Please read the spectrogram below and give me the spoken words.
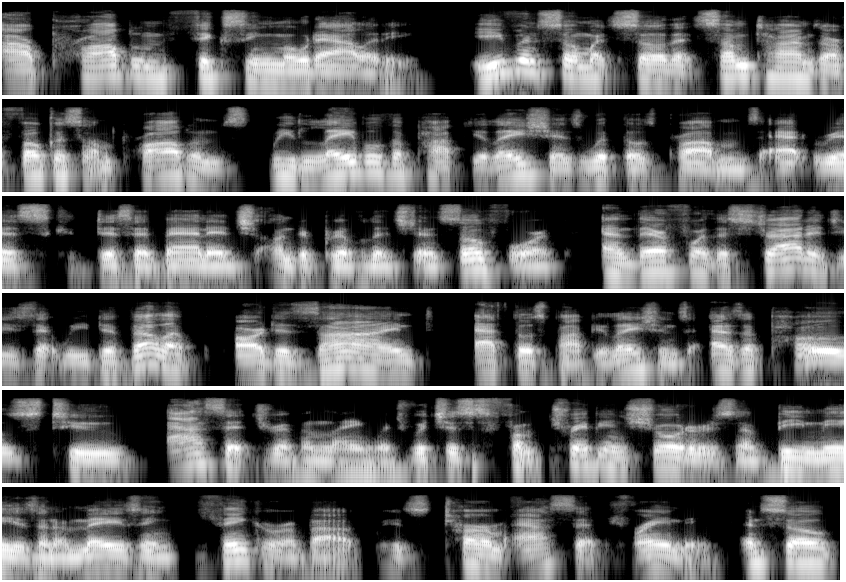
our problem fixing modality even so much so that sometimes our focus on problems, we label the populations with those problems at risk, disadvantaged, underprivileged, and so forth. And therefore, the strategies that we develop are designed at those populations, as opposed to asset driven language, which is from Trabian Shorters' uh, BMe is an amazing thinker about his term asset framing. And so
